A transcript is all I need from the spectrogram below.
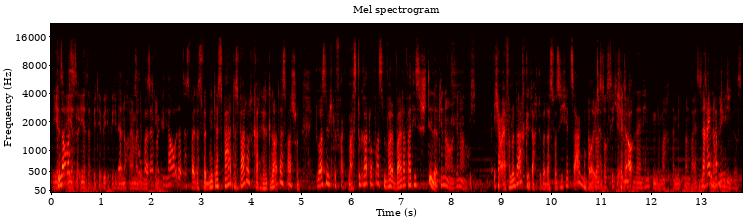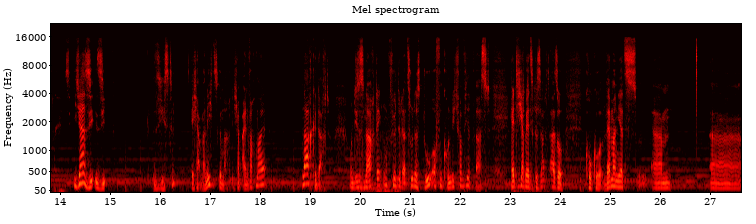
jetzt, genau jetzt, jetzt, bitte, bitte, bitte, Ja, noch einmal super, demonstrieren. genau das, das war, das war, nee, das war, das war doch gerade, genau das war schon. Du hast nämlich gefragt, machst du gerade noch was? Weil, weil da war diese Stille. Genau, genau. Ich, ich habe einfach nur nachgedacht über das, was ich jetzt sagen Aber wollte. du hast doch sicher auch, mit deinen Händen gemacht, damit man weiß, dass Nein, du noch hab ich reden nicht. wirst. Ja, sie, sie, siehst du? Ich habe mal nichts gemacht. Ich habe einfach mal nachgedacht. Und dieses Nachdenken führte dazu, dass du offenkundig verwirrt warst. Hätte ich aber jetzt gesagt, also, Coco, wenn man jetzt, ähm, äh,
